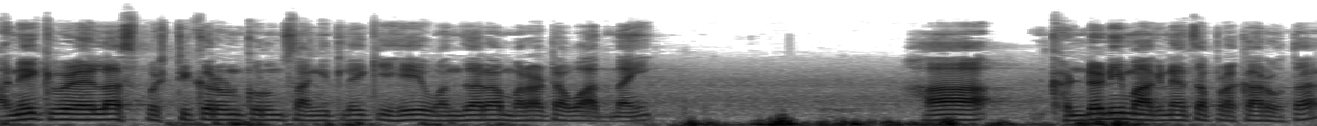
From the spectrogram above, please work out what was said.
अनेक वेळेला स्पष्टीकरण करून सांगितले की हे वंजारा मराठा वाद नाही. हा खंडणी मागण्याचा प्रकार होता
